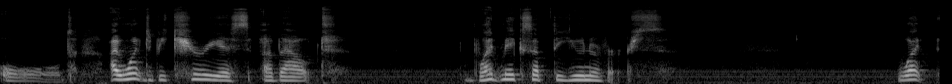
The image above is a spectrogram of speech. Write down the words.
old. I want to be curious about what makes up the universe? What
